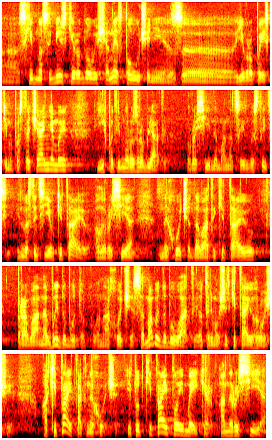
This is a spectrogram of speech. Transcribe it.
Е, Східносибірські родовища не сполучені з е, європейськими постачаннями, їх потрібно розробляти. У Росії нема на це інвестицій. Інвестиції є в Китаю, але Росія не хоче давати Китаю права на видобуток. Вона хоче сама видобувати, отримавши від Китаю гроші. А Китай так не хоче. І тут Китай плеймейкер, а не Росія.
